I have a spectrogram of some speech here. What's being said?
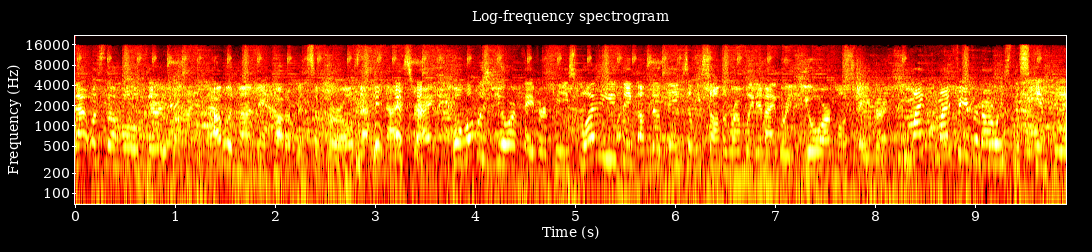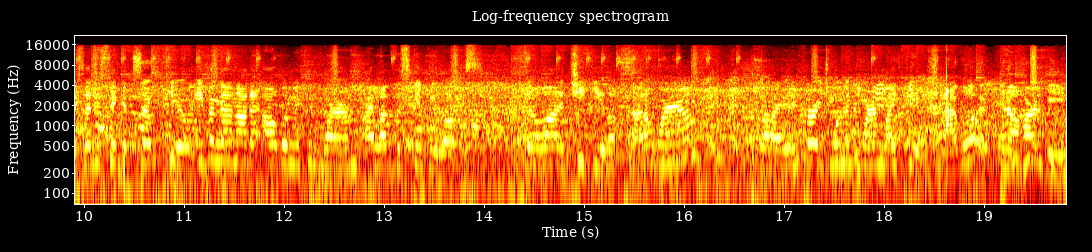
that was the whole theory behind that. I wouldn't mind being caught up in some pearls. That'd be nice, right? well, what was your favorite piece? What do you think of the things that we saw on the runway tonight were your most favorite? My, my favorite always the skimpiest. I just think it's so cute. Even though not all women can wear them, I love the skimpy looks. So a lot of cheeky looks. I don't wear them, but I encourage women to wear them like you. I would, in a heartbeat.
